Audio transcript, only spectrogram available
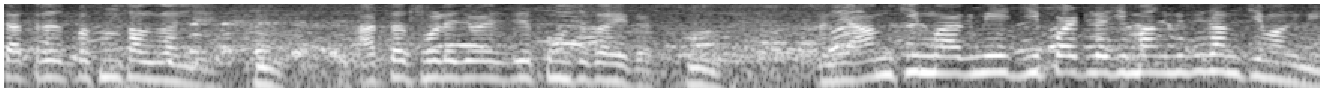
कात्रजपासून चालू झाली आहे. आता थोड्याच वेळात ते पोहोचत आहेत. आणि आमची मागणी जी पाटलाची मागणी तीच आमची मागणी.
